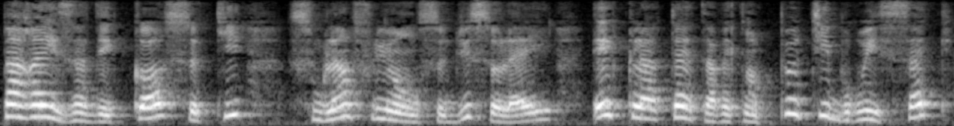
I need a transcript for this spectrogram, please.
pareilles à des cosses qui, sous l'influence du soleil, éclataient avec un petit bruit sec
